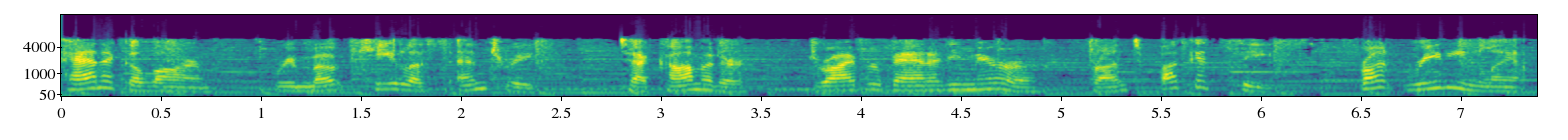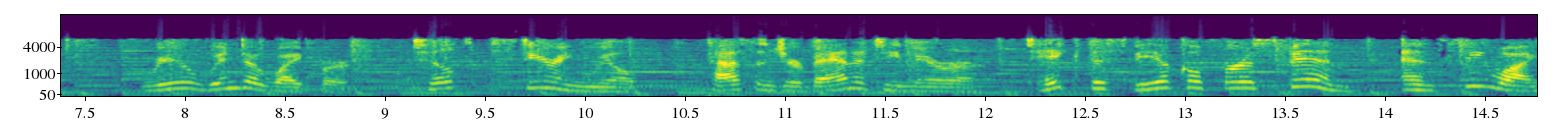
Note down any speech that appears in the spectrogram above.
panic alarm, remote keyless entry, tachometer, driver vanity mirror, front bucket seats, front reading lamps, rear window wiper, tilt steering wheel, passenger vanity mirror. Take this vehicle for a spin and see why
